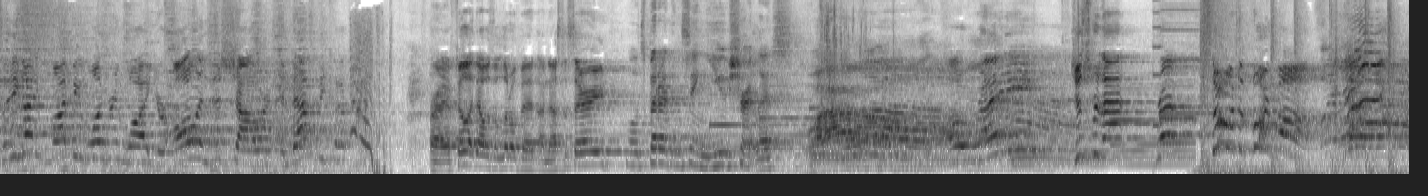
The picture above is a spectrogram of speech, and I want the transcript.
So you guys might be wondering why you're all in this shower, and that's because... All right, I feel like that was a little bit unnecessary. Well, it's better than seeing you shirtless. Wow. Alrighty? Just for that, rep, throw in the fart bomb!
